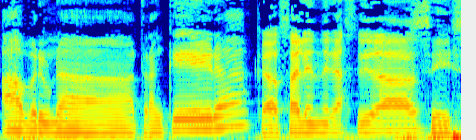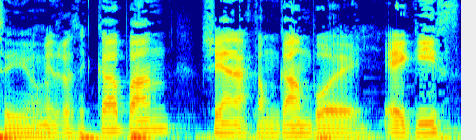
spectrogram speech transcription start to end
Abre una tranquera. Claro, salen de la ciudad, Sí, señor. mientras escapan, llegan hasta un campo de X,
